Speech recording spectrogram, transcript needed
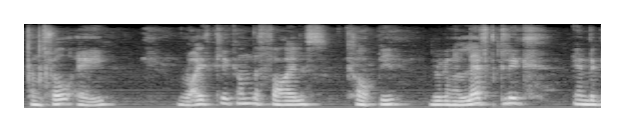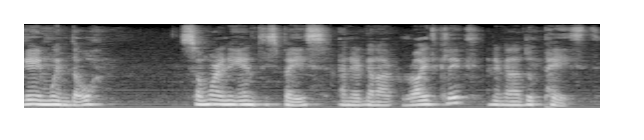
Control A. Right click on the files. Copy. You're to left click in the game window somewhere in the empty space and you're to right click and you're to do paste.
